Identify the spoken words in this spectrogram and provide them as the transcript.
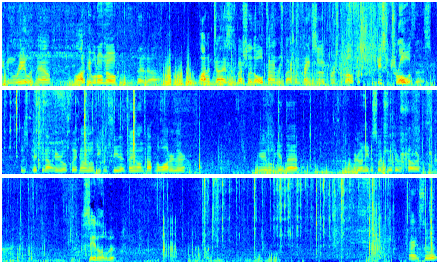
you can reel it down. A lot of people don't know that uh, a lot of guys, especially the old timers back when Frank Suick first developed this, he used to troll with this. We'll just pitch it out here real quick. I don't know if you can see that thing on top of the water there. You're able to get that? Do I need to switch to a different color? See it a little bit. Alright, so what,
